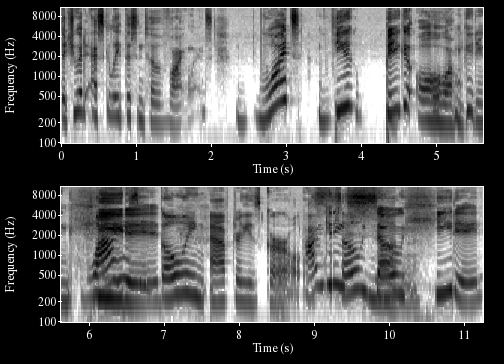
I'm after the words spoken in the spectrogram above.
that you would escalate this into violence. What the big? Oh, I'm getting heated. Why is he going after these girls? I'm getting so, young. heated.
